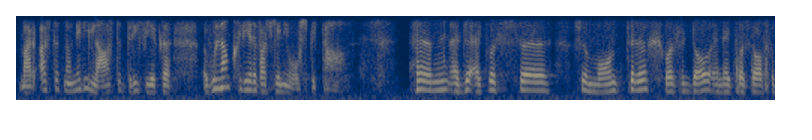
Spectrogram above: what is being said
Maar as dit nou net die laaste 3 weke, uh, hoe lank gelede was jy in die hospitaal? En ek, ek was uh, so 'n maand terug was ek daar en ek was daar vir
